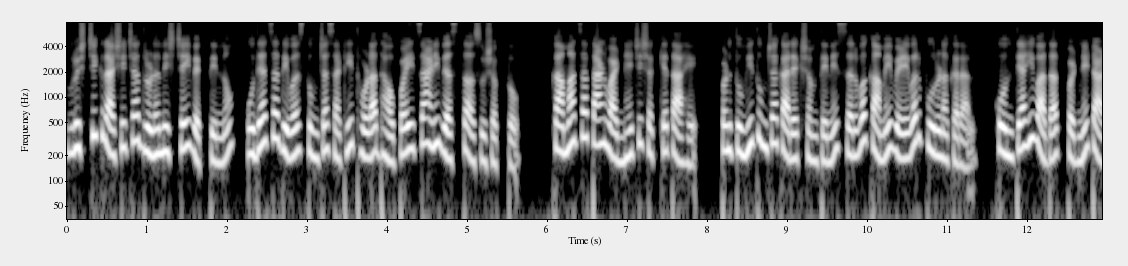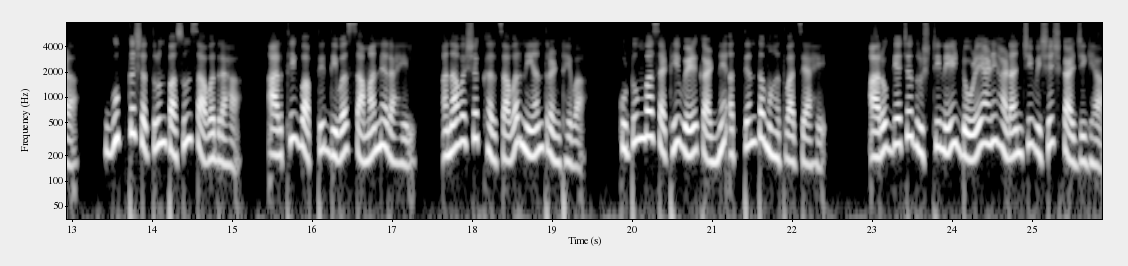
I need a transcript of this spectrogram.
वृश्चिक राशीच्या दृढनिश्चयी व्यक्तींनो उद्याचा दिवस तुमच्यासाठी थोडा धावपळीचा आणि व्यस्त असू शकतो. कामाचा ताण वाढण्याची शक्यता आहे पण तुम्ही तुमच्या कार्यक्षमतेने सर्व कामे वेळेवर पूर्ण कराल. कोणत्याही वादात पडणे टाळा. गुप्त शत्रूंपासून सावध राहा. आर्थिक बाबतीत दिवस सामान्य राहील. अनावश्यक खर्चावर नियंत्रण ठेवा. कुटुंबासाठी वेळ काढणे अत्यंत महत्त्वाचे आहे. आरोग्याच्या दृष्टीने डोळे आणि हाडांची विशेष काळजी घ्या.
